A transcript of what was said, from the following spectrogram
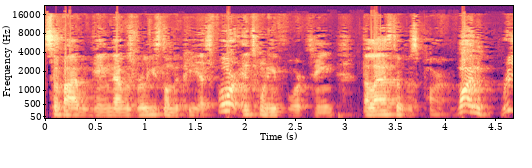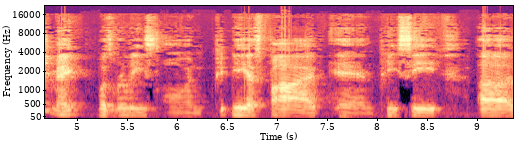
survival game that was released on the PS4 in 2014. The Last of Us Part One remake was released on PS5 and PC. Uh,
